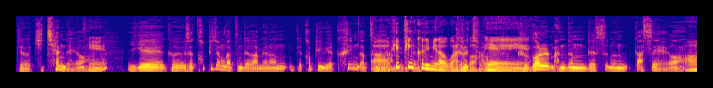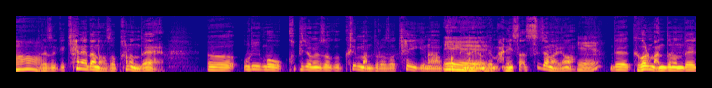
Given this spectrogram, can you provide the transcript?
그 기체인데요. 예. 이게 그 요새 커피점 같은 데 가면은 이렇게 커피 위에 크림 같은 아, 거 휘핑 크림이라고 하는 그렇죠. 거. 예, 예. 예. 그걸 만드는 데 쓰는 가스예요. 아. 그래서 이렇게 캔에다 넣어서 파는데 어, 우리 뭐 커피점에서 그 크림 만들어서 케이크나 예, 커피나 예. 이런 데 많이 써, 쓰잖아요. 예. 근데 그걸 만드는데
